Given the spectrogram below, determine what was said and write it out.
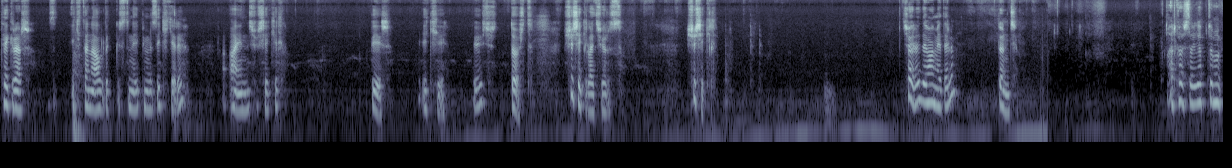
tekrar iki tane aldık üstüne ipimizi iki kere. Aynı şu şekil. Bir, 2 3 4 şu şekil açıyoruz şu şekil şöyle devam edelim döneceğim arkadaşlar yaptığım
